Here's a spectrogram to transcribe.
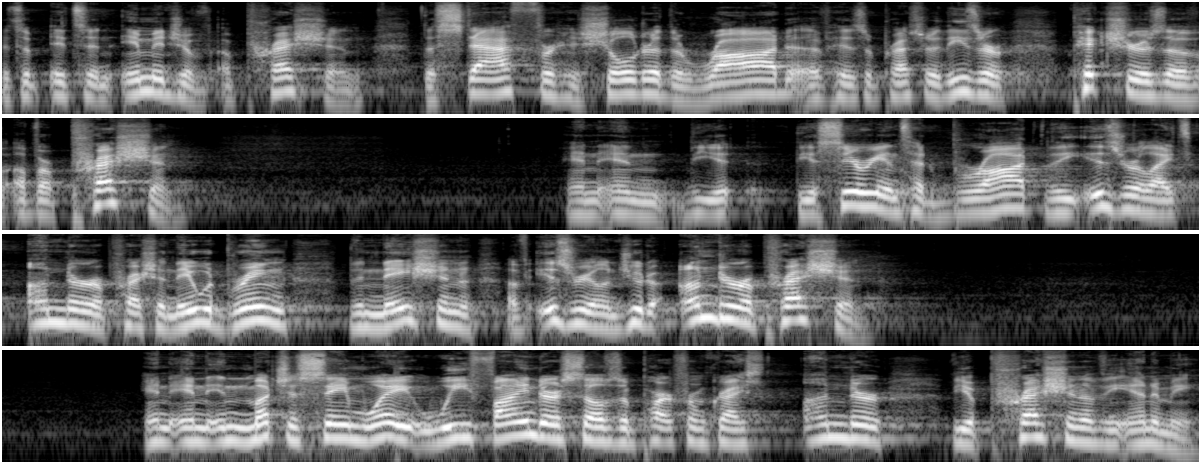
It's, a, it's an image of oppression. The staff for his shoulder, the rod of his oppressor, these are pictures of, of oppression. And, and the, the Assyrians had brought the Israelites under oppression. They would bring the nation of Israel and Judah under oppression. And, and in much the same way, we find ourselves apart from Christ under the oppression of the enemy.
